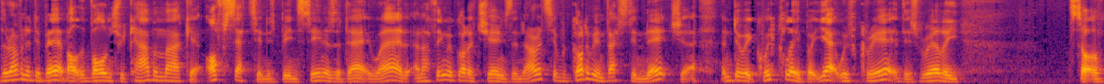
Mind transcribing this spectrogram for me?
they're having a debate about the voluntary carbon market. Offsetting is being seen as a dirty word, and I think we've got to change the narrative. We've got to invest in nature and do it quickly, but yet we've created this really sort of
